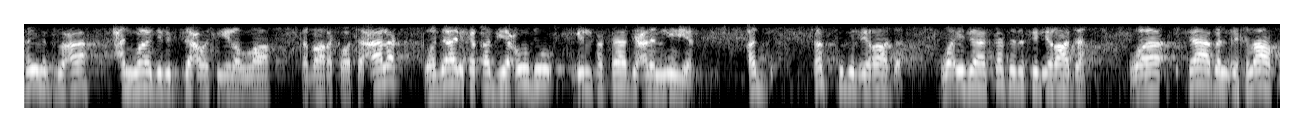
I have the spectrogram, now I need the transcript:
بين الدعاة عن واجب الدعوة إلى الله تبارك وتعالى. وذلك قد يعود بالفساد على النية. قد تفسد الإرادة وإذا فسدت الإرادة وشاب الإخلاص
